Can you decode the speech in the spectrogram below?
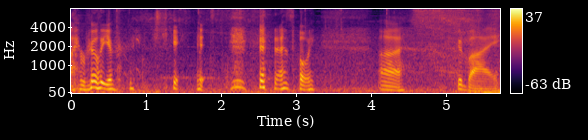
I really appreciate it. as always. Uh, goodbye.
